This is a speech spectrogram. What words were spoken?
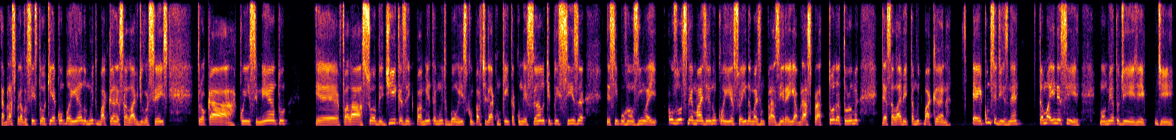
Abraço para vocês, estou aqui acompanhando, muito bacana essa live de vocês, trocar conhecimento, é, falar sobre dicas, equipamento, é muito bom isso, compartilhar com quem está começando, que precisa desse empurrãozinho aí. Os outros demais eu não conheço ainda, mas um prazer aí, abraço para toda a turma dessa live que tá muito bacana. É, como se diz, né? Estamos aí nesse momento de estar de,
